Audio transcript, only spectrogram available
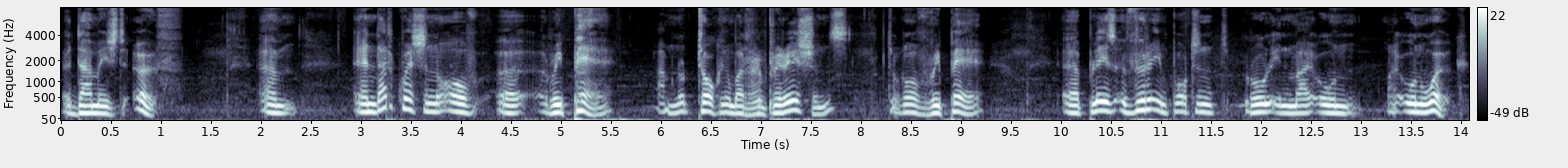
a damaged earth. Um, and that question of uh, repair, I'm not talking about reparations, talking of repair, uh, plays a very important role in my own my own work.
